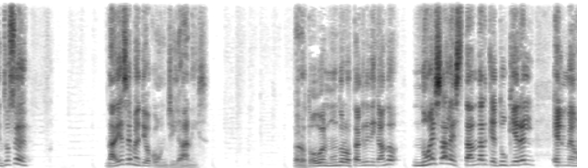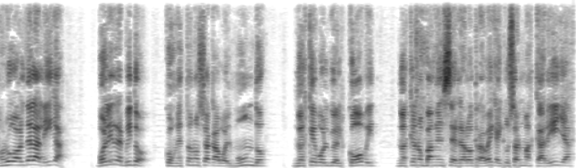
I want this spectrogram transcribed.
Entonces, nadie se metió con Giannis pero todo el mundo lo está criticando. No es al estándar que tú quieres el, mejor jugador de la liga. Y repito, con esto no se acabó el mundo. No es que volvió el COVID. No es que nos van a encerrar otra vez, que hay que usar mascarilla.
